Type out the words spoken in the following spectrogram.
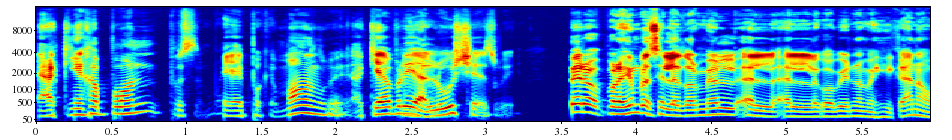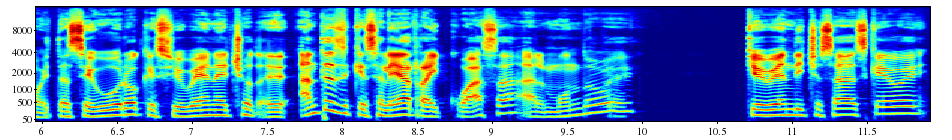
aquí en Japón, pues, güey, hay Pokémon, güey. Aquí habría luches, güey. Pero, por ejemplo, se le durmió el, el- el gobierno mexicano, güey. Te aseguro que si hubieran hecho, eh, antes de que saliera Rayquaza al mundo, güey, que hubieran dicho, ¿sabes qué, güey?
